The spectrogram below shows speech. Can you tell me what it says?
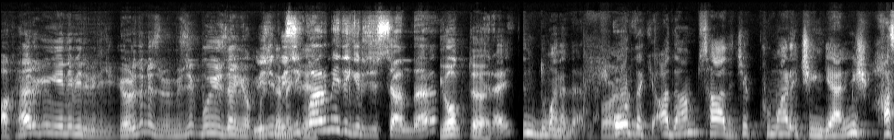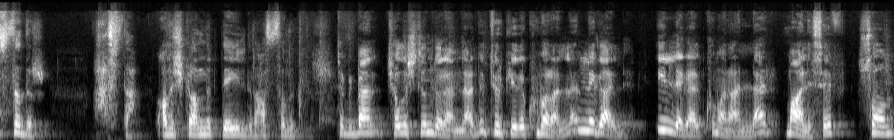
Bak her gün yeni bir bilgi. Gördünüz mü? Müzik bu yüzden yokmuş Müzik, demek müzik ki. var mıydı Gürcistan'da? Yoktu. Eray? duman ederler. Vay Oradaki adam sadece kumar için gelmiş hastadır. Hasta. Alışkanlık değildir, hastalıktır. Tabii ben çalıştığım dönemlerde Türkiye'de kumarhaneler legaldi. İllegal kumarhaneler maalesef son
